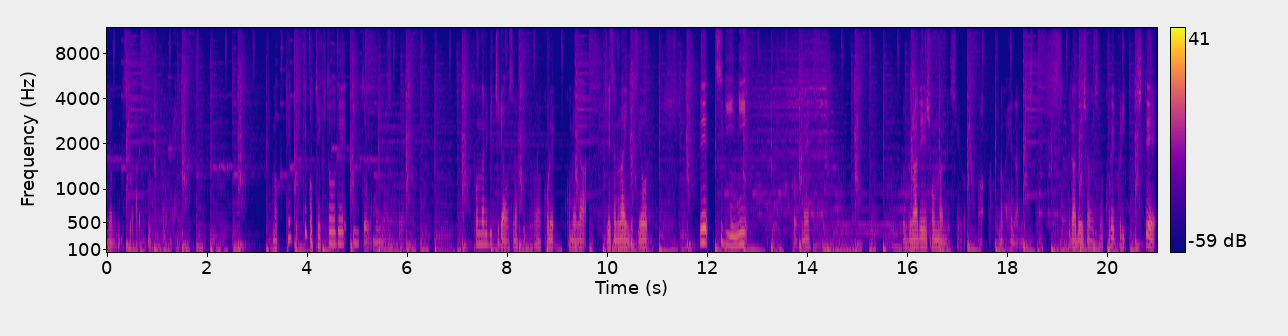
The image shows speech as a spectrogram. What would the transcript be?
選ぶんですよ。あれ、まあ、結構結構適当でいいと思います、これ。そんなにびっちり合わせなくていいのは、これ、これが地平線のラインですよ。で、次に、そうですね。グラデーションなんですけど、あ、なんか変なんでした。グラデーションですよ。これクリックして、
